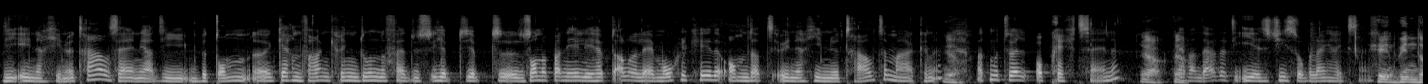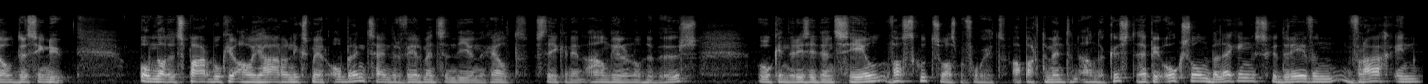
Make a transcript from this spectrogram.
die energie-neutraal zijn, ja, die betonkernverankering uh, doen. Enfin, dus je hebt, je hebt zonnepanelen, je hebt allerlei mogelijkheden om dat energie-neutraal te maken. Hè. Ja. Maar het moet wel oprecht zijn. Hè. Ja, ja. En vandaar dat die ESG zo belangrijk zijn. Geen window dressing nu omdat het spaarboekje al jaren niks meer opbrengt, zijn er veel mensen die hun geld steken in aandelen op de beurs ook in residentieel vastgoed, zoals bijvoorbeeld appartementen aan de kust, heb je ook zo'n beleggingsgedreven vraag in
